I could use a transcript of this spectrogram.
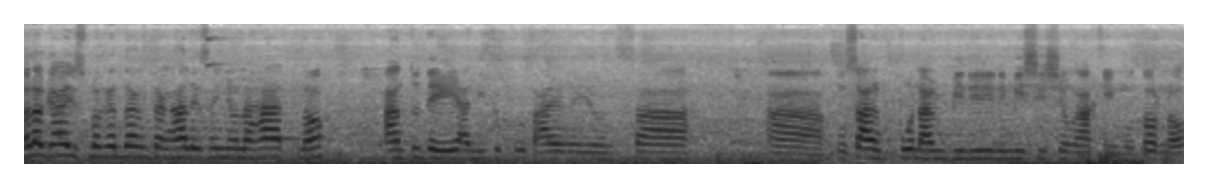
Hello guys, magandang tanghali sa inyo lahat, no? And today, andito po tayo ngayon sa ah, kung saan po namin binili ni Mrs. yung aking motor, no?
